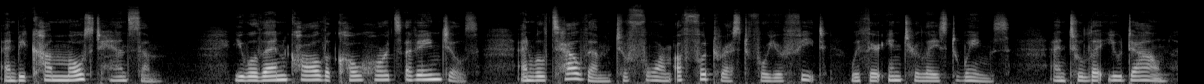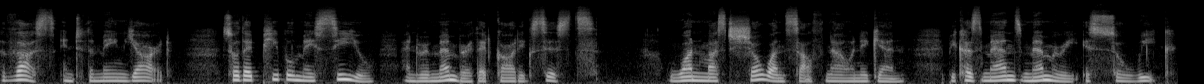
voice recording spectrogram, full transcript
and become most handsome. You will then call the cohorts of angels, and will tell them to form a footrest for your feet with their interlaced wings and to let you down thus into the main yard, so that people may see you and remember that God exists. One must show oneself now and again, because man's memory is so weak,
